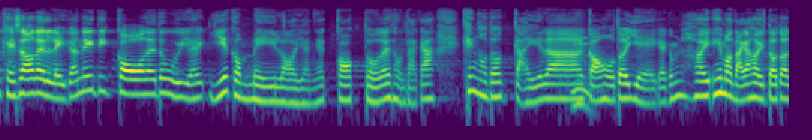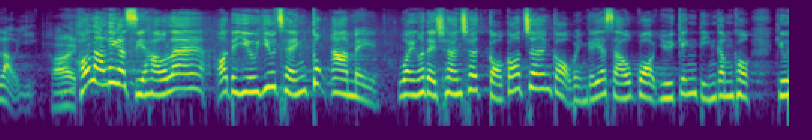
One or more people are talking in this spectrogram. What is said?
誒，其實我哋嚟緊呢啲歌咧，都會以以一個未來人嘅角度咧，同大家傾好多偈啦，講好多嘢嘅，咁可以希望大家可以多多留意。係好啦，呢個時候咧，我哋要邀請谷亞薇為我哋唱出哥哥張國榮嘅一首國語經典金曲，叫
